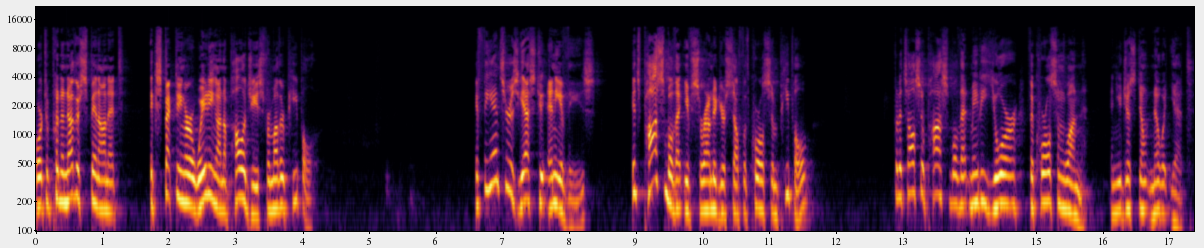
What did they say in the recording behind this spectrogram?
Or to put another spin on it, expecting or waiting on apologies from other people? If the answer is yes to any of these, it's possible that you've surrounded yourself with quarrelsome people, but it's also possible that maybe you're the quarrelsome one and you just don't know it yet.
